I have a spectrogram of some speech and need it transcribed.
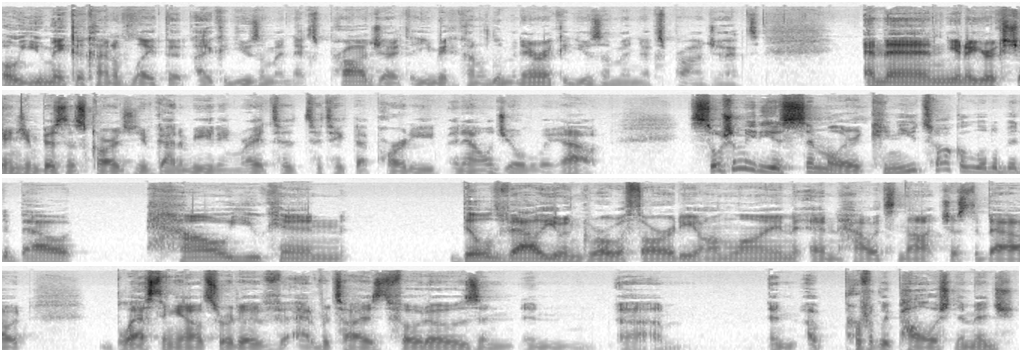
oh, you make a kind of light that I could use on my next project, and you make a kind of luminaire I could use on my next project. And then, you know, you're exchanging business cards and you've got a meeting, right? To, to take that party analogy all the way out. Social media is similar. Can you talk a little bit about how you can build value and grow authority online and how it's not just about blasting out sort of advertised photos and, and, um, and a perfectly polished image?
